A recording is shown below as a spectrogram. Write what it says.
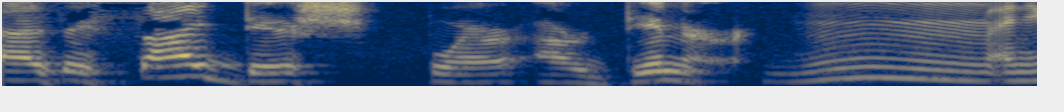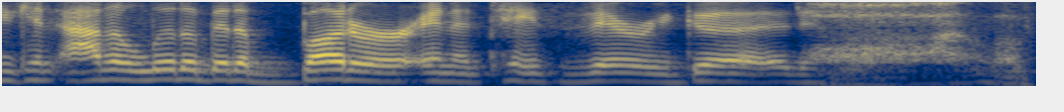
as a side dish for our dinner. Mm, and you can add a little bit of butter and it tastes very good. Oh, I love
